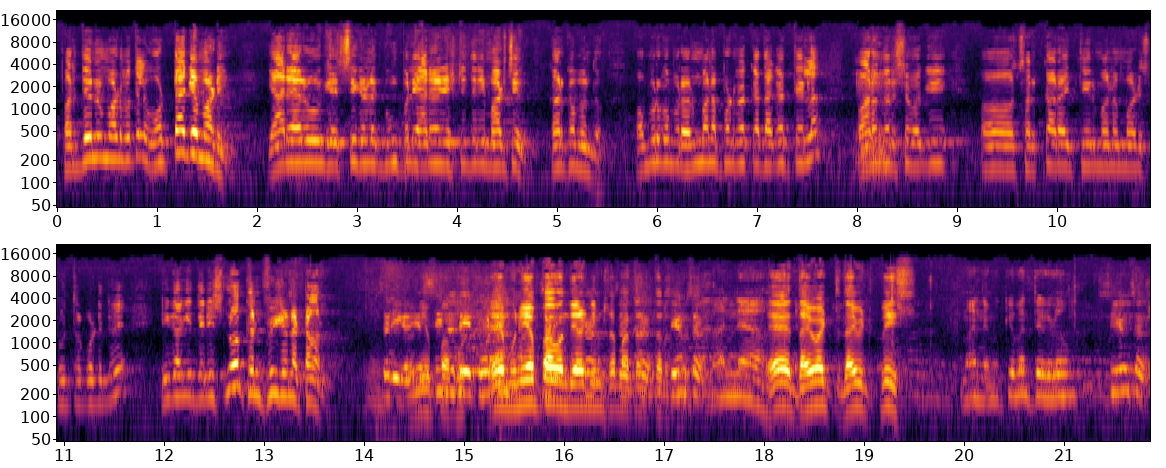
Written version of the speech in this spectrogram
ಸ್ಪರ್ಧೆನೂ ಮಾಡಬೇಕಲ್ಲ ಒಟ್ಟಾಗೆ ಮಾಡಿ. ಯಾರ್ಯಾರು ಎಸ್ ಸಿಗಳ ಗುಂಪಲ್ಲಿ ಯಾರ್ಯಾರು ಎಷ್ಟಿದ್ದೀರಿ ಮಾಡಿಸಿ ಕರ್ಕೊಂಬಂದು ಒಬ್ರಿಗೊಬ್ರು ಅನುಮಾನ ಪಡಬೇಕಾದ ಅಗತ್ಯ ಇಲ್ಲ. ಪಾರದರ್ಶಕವಾಗಿ ಆ, ಸರ್ಕಾರ ತೀರ್ಮಾನ ಮಾಡಿ ಸೂತ್ರ ಕೊಟ್ಟಿದ್ವಿ. ಹೀಗಾಗಿ there is no confusion at all sir ಈಗ ಮುನಿಯಪ್ಪ SC ಏ ಮುನಿಯಪ್ಪ ಒಂದ್ ಎರಡು ನಿಮಿಷ ಮಾತಾಡ್ತಾರೆ ಏ ದಯವಿಟ್ಟು ದಯವಿಟ್ಟು ಪ್ಲೀಸ್ ಮಾನ್ಯ ಮುಖ್ಯಮಂತ್ರಿಗಳು ಸಿಎಂ ಸರ್.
